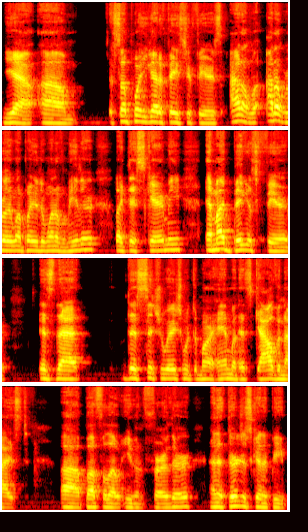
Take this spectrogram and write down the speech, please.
Yeah, um, at some point you got to face your fears. I don't I don't really want to play either one of them either. Like they scare me. And my biggest fear is that this situation with Damar Hamlin has galvanized uh, Buffalo even further, and that they're just going to be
